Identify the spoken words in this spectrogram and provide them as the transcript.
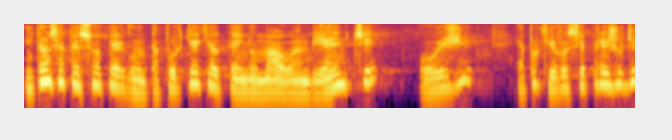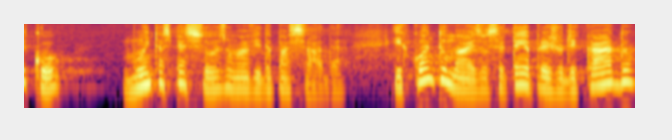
Então, se a pessoa pergunta por que, que eu tenho mau ambiente hoje, é porque você prejudicou muitas pessoas numa vida passada. E quanto mais você tenha prejudicado,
